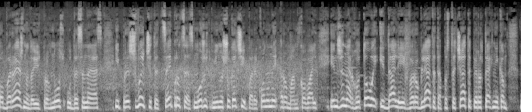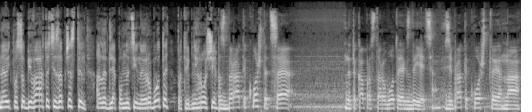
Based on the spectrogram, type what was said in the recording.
Обережно дають прогноз у ДСНС. І пришвидшити цей процес можуть міношукачі, переконаний Роман Коваль. Інженер готовий і далі їх виробляти та постачати піротехнікам навіть по собі вартості запчастин. Але для повноцінної роботи потрібні гроші. Збирати кошти це не така проста робота, як здається. Зібрати кошти на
